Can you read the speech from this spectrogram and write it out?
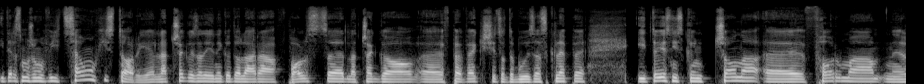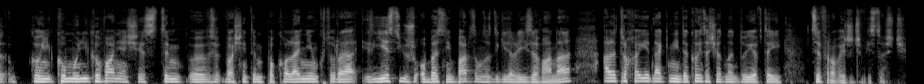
i teraz możemy mówić całą historię, dlaczego za jednego dolara w Polsce, dla, dlaczego e, w Peweksie, co to były za sklepy i to jest nieskończona e, forma e, komunikowania się z tym właśnie tym pokoleniem, które jest już obecnie bardzo mocno zdigitalizowane, ale trochę jednak nie do końca się odnajduje w tej cyfrowej rzeczywistości.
